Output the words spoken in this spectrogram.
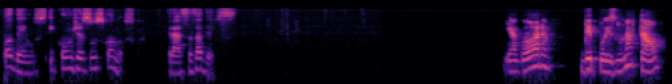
podemos. E com Jesus conosco. Graças a Deus. E agora, depois do Natal,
